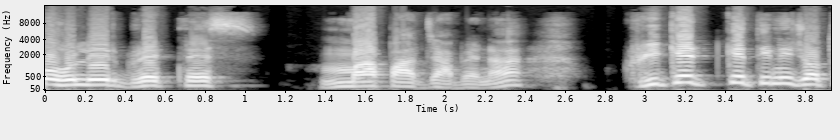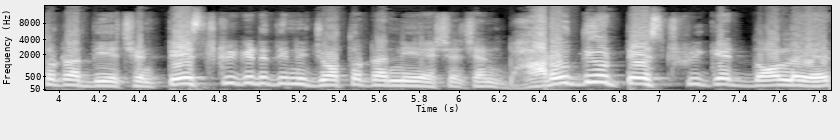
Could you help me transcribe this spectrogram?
কোহলির গ্রেটনেস মাপা যাবে না। ক্রিকেটকে তিনি যতটা দিয়েছেন, টেস্ট ক্রিকেটে তিনি যতটা নিয়ে এসেছেন, ভারতীয় টেস্ট ক্রিকেট দলের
